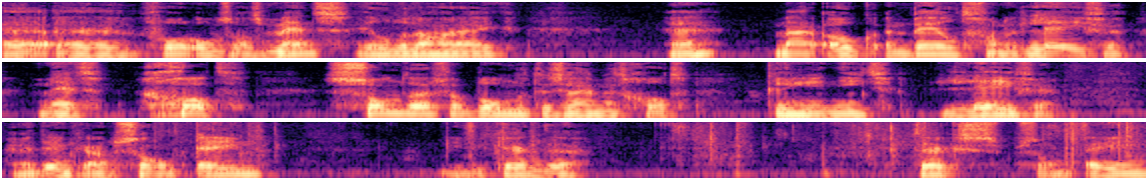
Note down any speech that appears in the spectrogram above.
uh, uh, voor ons als mens heel belangrijk. Hè? Maar ook een beeld van het leven met God. Zonder verbonden te zijn met God kun je niet leven. Denk aan Psalm 1, die bekende tekst, Psalm 1,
